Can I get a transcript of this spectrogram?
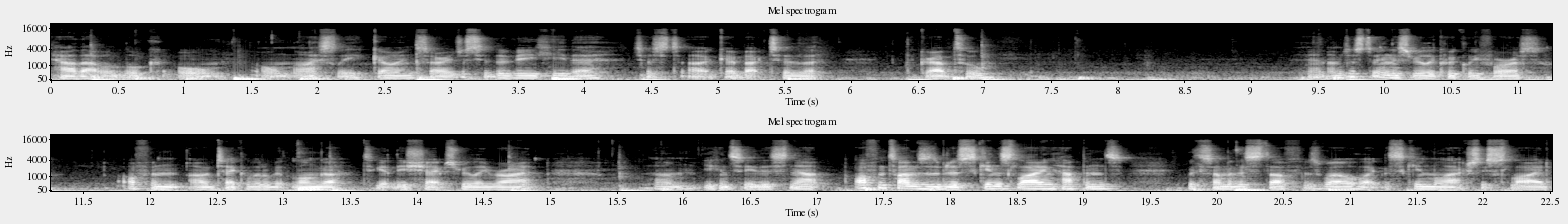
how that will look all, all nicely going. Sorry, just hit the V key there. Just uh, go back to the, the grab tool. And I'm just doing this really quickly for us. Often I would take a little bit longer to get these shapes really right. Um, you can see this now. Oftentimes there's a bit of skin sliding happens with some of this stuff as well. Like the skin will actually slide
